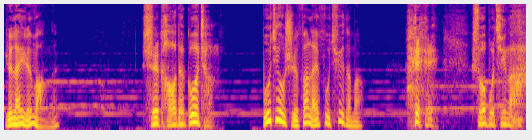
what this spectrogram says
人来人往呢？”是烤的过程，不就是翻来覆去的吗？嘿嘿，说不清啊，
